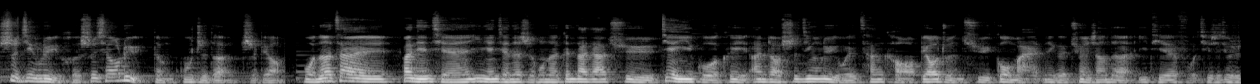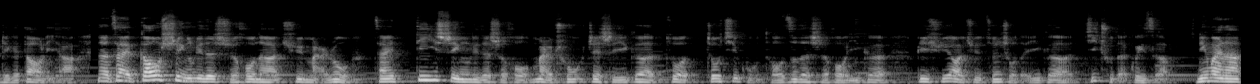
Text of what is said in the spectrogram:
市净率和市销率等估值的指标。我呢，在半年前、一年前的时候呢，跟大家去建议过，可以按照市净率为参考标准去购买那个券商的 ETF，其实就是这个道理啊。那在高市盈率的时候呢，去买入；在低市盈率的时候卖出，这是一个做周期股投资的时候一个。必须要去遵守的一个基础的规则。另外呢，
